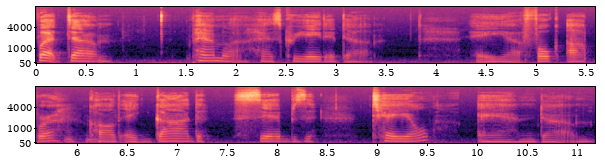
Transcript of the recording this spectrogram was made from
but um, Pamela has created uh, a uh, folk opera called A God Sib's Tale, and um,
